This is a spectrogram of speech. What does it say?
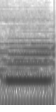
Oh.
